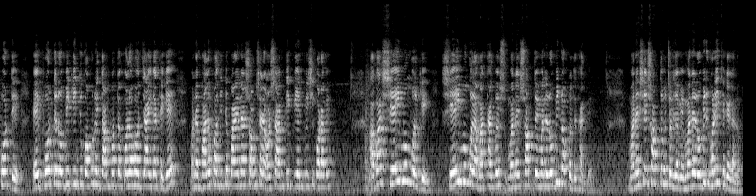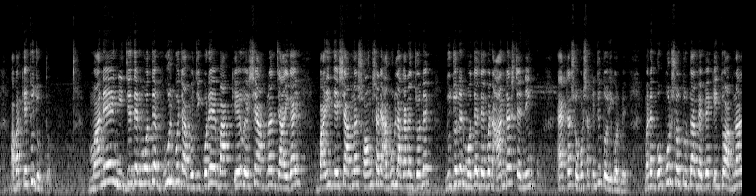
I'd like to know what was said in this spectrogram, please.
ফোর্থে এই ফোর্থে রবি কিন্তু কখনোই দাম্পত্য কলহ জায়গা থেকে মানে ভালো ফল দিতে পারে না, সংসারে অশান্তি পিএনপিসি করাবে। আবার সেই মঙ্গলকে, সেই মঙ্গল আবার থাকবে মানে সপ্তমী মানে রবি নক্ষত্রে থাকবে। মানে সেই সপ্তমে চলে যাবে মানে রবির ঘরেই থেকে গেল। আবার কেতু যুক্ত। মানে নিজেদের মধ্যে ভুল বোঝাবুঝি করে বা কেউ এসে আপনার জায়গায়, বাড়িতে এসে আপনার সংসারে আগুন লাগানোর জন্য দুজনের মধ্যে দেখবেন আন্ডারস্ট্যান্ডিং একটা সমস্যা কিন্তু তৈরি করবে। মানে গোপন শত্রুতা ভেবে কিন্তু আপনার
